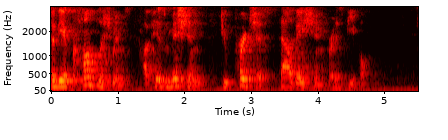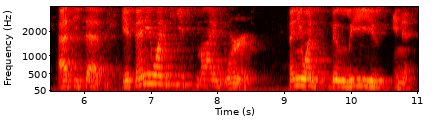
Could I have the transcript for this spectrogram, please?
to the accomplishment of his mission to purchase salvation for his people. As he says, if anyone keeps my word, if anyone believes in it,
